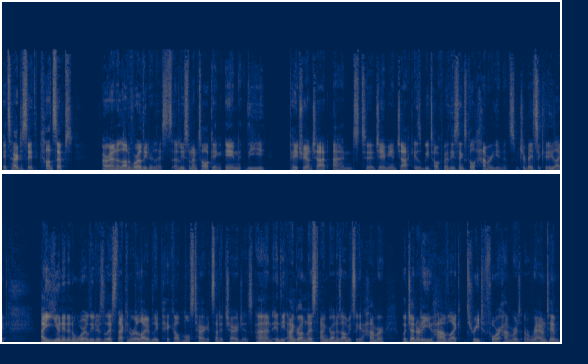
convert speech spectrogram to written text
it's hard to say, the concept around a lot of World Eater lists, at least when I'm talking in the Patreon chat and to Jamie and Jack is we talk about these things called hammer units, which are basically like a unit in a World Eaters list that can reliably pick up most targets that it charges. And in the Angron list, Angron is obviously a hammer, but generally you have like three to four hammers around him.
